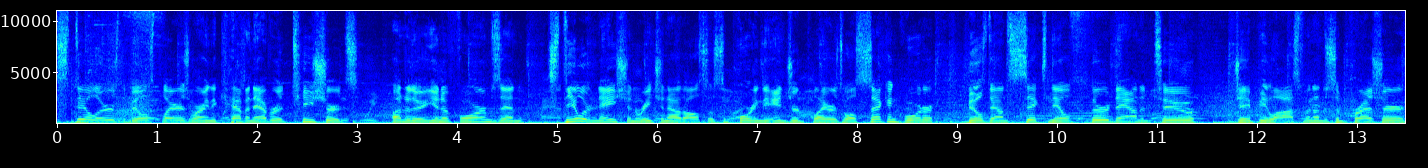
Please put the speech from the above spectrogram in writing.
Steelers. The Bills players wearing the Kevin Everett t-shirts under their uniforms and Steeler Nation reaching out also supporting the injured player as well. Second quarter, Bills down 6-0, third down and two. J.P. Losman under some pressure.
